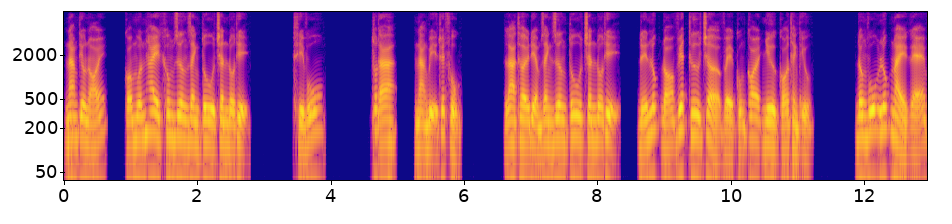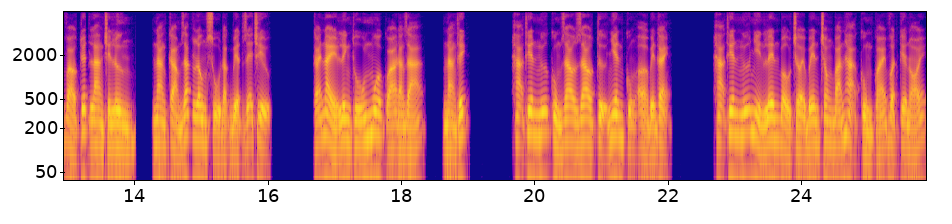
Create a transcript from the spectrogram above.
Nam Tiêu nói, có muốn hay không dương danh tu chân đô thị? Thì vũ, tốt ta, nàng bị thuyết phục. Là thời điểm danh dương tu chân đô thị, đến lúc đó viết thư trở về cũng coi như có thành tựu. Đông Vũ lúc này ghé vào tuyết lang trên lưng, nàng cảm giác lông xù đặc biệt dễ chịu. Cái này linh thú mua quá đáng giá, nàng thích. Hạ Thiên Ngữ cùng Giao Giao tự nhiên cũng ở bên cạnh. Hạ Thiên Ngữ nhìn lên bầu trời bên trong bán hạ cùng quái vật kia nói,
